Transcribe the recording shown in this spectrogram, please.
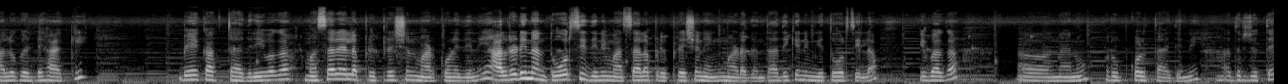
ಆಲೂಗಡ್ಡೆ ಹಾಕಿ ಬೇಕಾಗ್ತಾ ಇದ್ರಿ ಇವಾಗ ಮಸಾಲೆ ಎಲ್ಲ ಪ್ರಿಪ್ರೇಷನ್ ಮಾಡ್ಕೊಂಡಿದ್ದೀನಿ. ಆಲ್ರೆಡಿ ನಾನು ತೋರಿಸಿದ್ದೀನಿ ಮಸಾಲ ಪ್ರಿಪ್ರೇಷನ್ ಹೆಂಗೆ ಮಾಡೋದಂತ ಅದಕ್ಕೆ ನಿಮಗೆ ತೋರಿಸಿಲ್ಲ. ಇವಾಗ ನಾನು ರುಬ್ಕೊಳ್ತಾ ಇದ್ದೀನಿ. ಅದ್ರ ಜೊತೆ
